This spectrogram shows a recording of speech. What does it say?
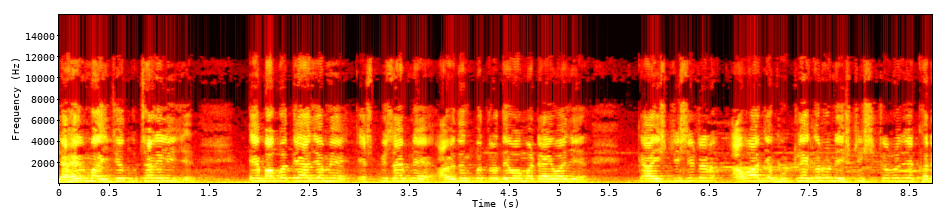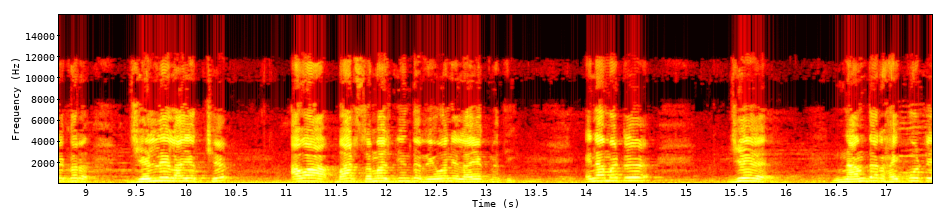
જાહેરમાં ઇજ્જત ઉછાળેલી છે. એ બાબતે આજે અમે એસપી સાહેબને આવેદનપત્ર દેવા માટે આવ્યા છે કે આ હિસ્ટ્રી સીટર આવા જે બુટલેગરો ને હિસ્ટ્રી શીટરો જે ખરેખર જેલને લાયક છે આવા બાર સમાજની અંદર રહેવાને લાયક નથી. એના માટે જે નામદાર હાઈકોર્ટે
